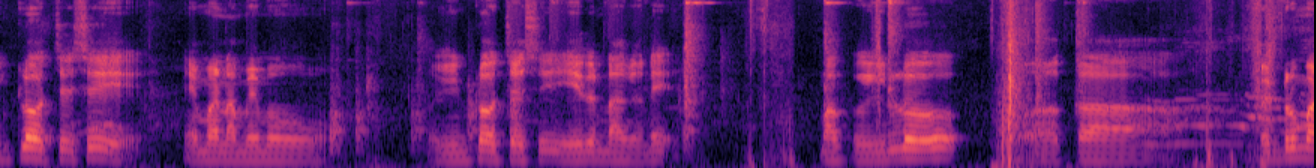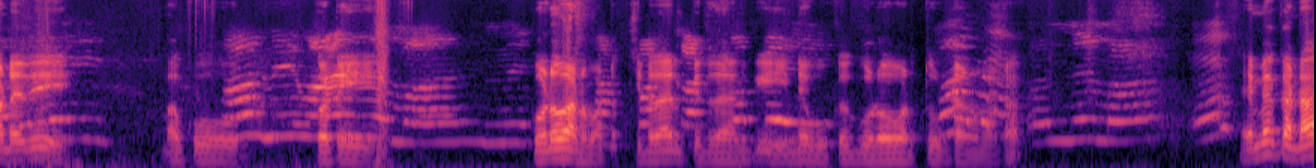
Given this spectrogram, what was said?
ఇంట్లో వచ్చేసి ఏమైనా మేము ఇంట్లో వచ్చేసి ఏది ఉన్నా కానీ మాకు ఇల్లు ఒక బెడ్రూమ్ అనేది మాకు ఒకటి గొడవ అనమాట చిన్నదానికి పెద్దదానికి ఈయన ఊక గొడవ పడుతూ ఉంటారు అనమాట ఏమే కదా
